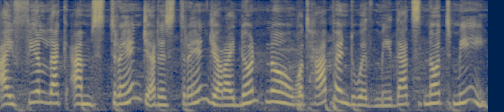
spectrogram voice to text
I feel like I'm stranger, a stranger. I don't know what happened with me. That's not me."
